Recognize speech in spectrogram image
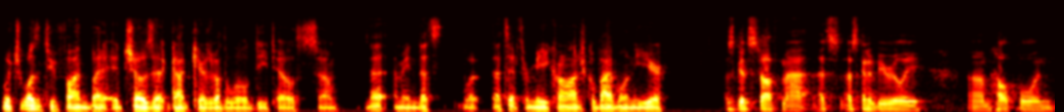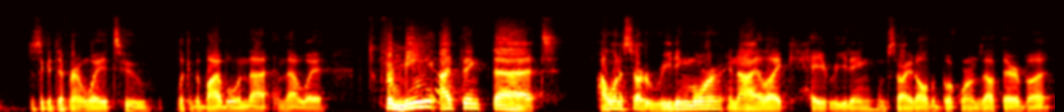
which wasn't too fun, but it shows that God cares about the little details. So that, I mean, that's what that's it for me. Chronological Bible in a year. That's good stuff, Matt. That's that's going to be really um, helpful and just like a different way to look at the Bible in that in that way. For me, I think that I want to start reading more, and I like hate reading. I'm sorry to all the bookworms out there, but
